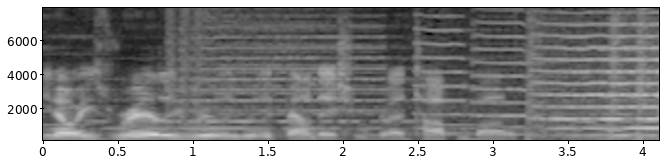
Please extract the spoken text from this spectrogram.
you know, he's really, really, really foundation bred top and bottom.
